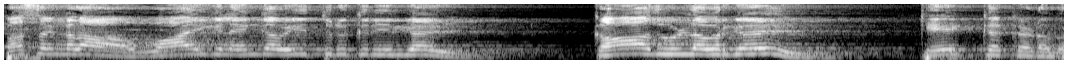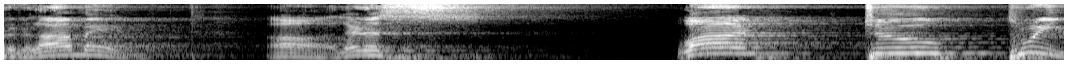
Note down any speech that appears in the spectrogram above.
பசங்களா வாய்கள் எங்க வைத்திருக்கிறீர்கள்? காது உள்ளவர்கள் கேட்க கடவர்கள். ஆமே ஆ let us one two three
